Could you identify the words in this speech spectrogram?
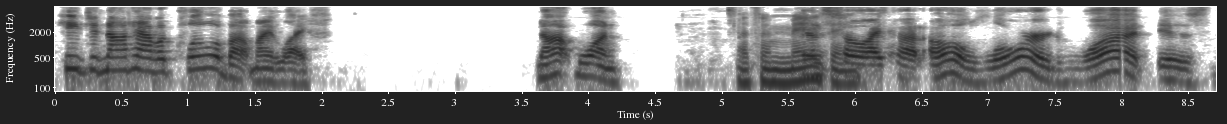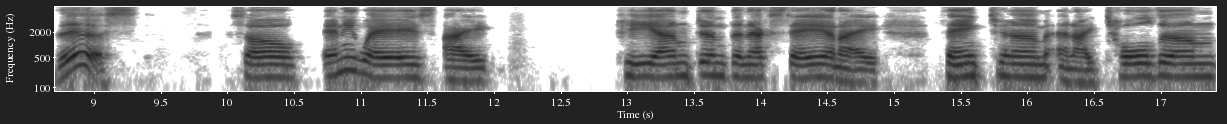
He did not have a clue about my life. Not one. That's amazing. And so I thought, oh Lord, what is this? So, anyways, I PM'd him the next day and I thanked him and I told him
